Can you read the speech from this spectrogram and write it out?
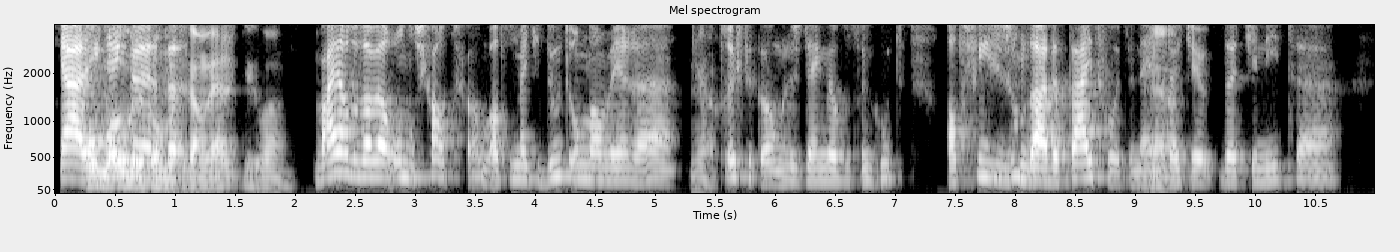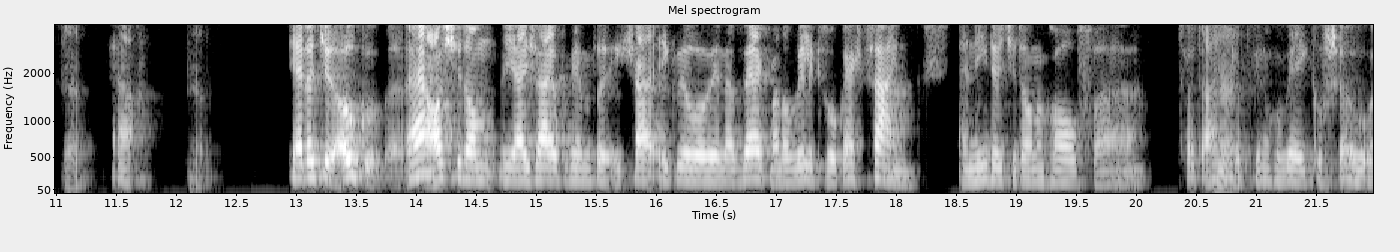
Ja, ik denk onmogelijk de- om de- te gaan werken gewoon. Wij hadden dat wel onderschat, gewoon, wat het met je doet om dan weer eh, Ja. terug te komen. Dus ik denk dat het een goed advies is om daar de tijd voor te nemen. Ja. Dat, je, dat je niet... eh, Ja. ja. Ja. Ja, dat je ook, hè, als je dan, jij zei op een gegeven moment, ik, ga, ik wil wel weer naar het werk, maar dan wil ik er ook echt zijn. En niet dat je dan nog half, uh, uiteindelijk heb je nog een week of zo.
